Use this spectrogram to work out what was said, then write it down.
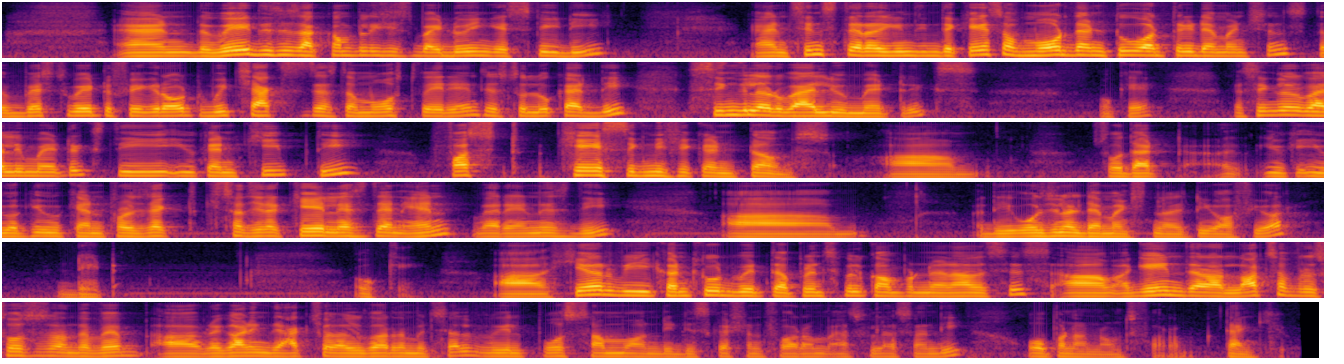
And the way this is accomplished is by doing SVD and since there are in, in the case of more than 2 or 3 dimensions the best way to figure out which axis has the most variance is to look at the singular value matrix okay a singular value matrix the you can keep the first k significant terms um, so that uh, you, you, you can project such that k less than n where n is the um, the original dimensionality of your data. Okay. Uh, here we conclude with the principal component analysis. Um, again there are lots of resources on the web uh, regarding the actual algorithm itself. We will post some on the discussion forum as well as on the open announce forum. Thank you.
